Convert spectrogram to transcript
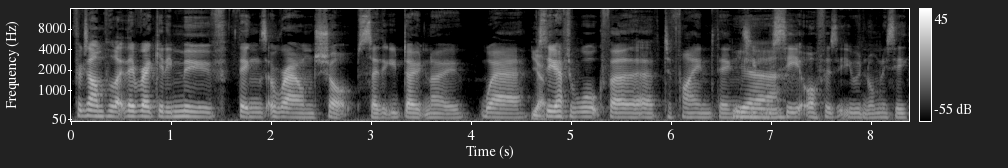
for example, like they regularly move things around shops so that you don't know where. Yeah. So you have to walk further to find things. You Yeah. will see offers that you would normally see.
